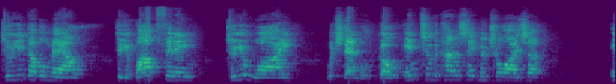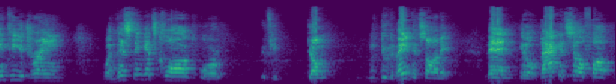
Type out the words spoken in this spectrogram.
to your double male, to your barb fitting, to your Y, which then will go into the condensate neutralizer, into your drain. When this thing gets clogged, or if you don't do the maintenance on it, then it'll back itself up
